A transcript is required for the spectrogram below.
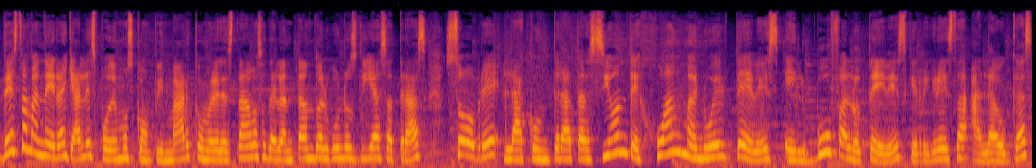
De esta manera ya les podemos confirmar, como les estábamos adelantando algunos días atrás, sobre la contratación de Juan Manuel Tevez, el Búfalo Tevez, que regresa al Aucas,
